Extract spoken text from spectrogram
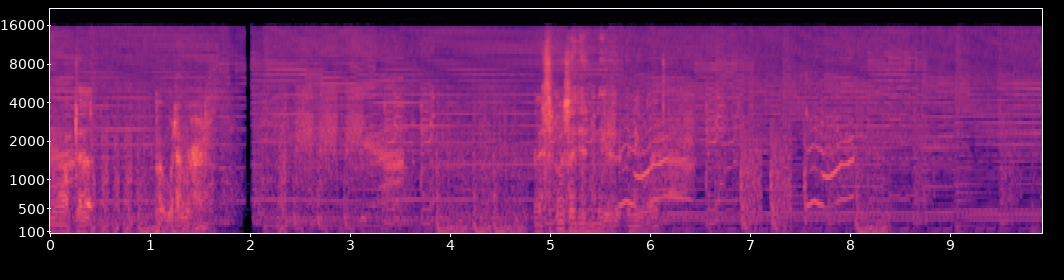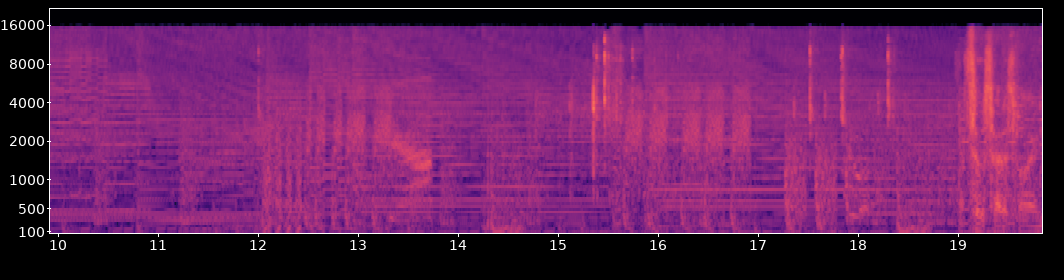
Didn't want that, but whatever. I suppose I didn't need it anyway. That's so satisfying.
